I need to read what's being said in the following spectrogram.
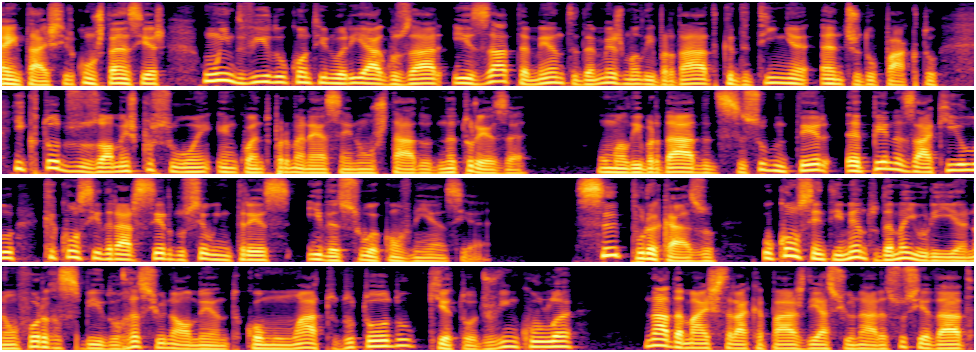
Em tais circunstâncias, um indivíduo continuaria a gozar exatamente da mesma liberdade que detinha antes do pacto e que todos os homens possuem enquanto permanecem num estado de natureza. Uma liberdade de se submeter apenas àquilo que considerar ser do seu interesse e da sua conveniência. Se, por acaso, o consentimento da maioria não for recebido racionalmente como um ato do todo que a todos vincula, nada mais será capaz de acionar a sociedade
